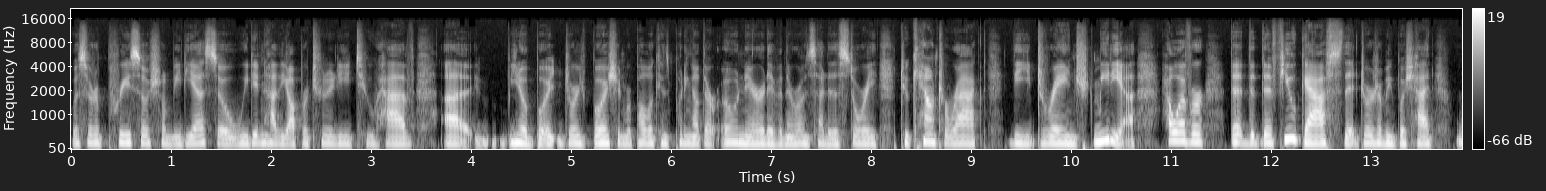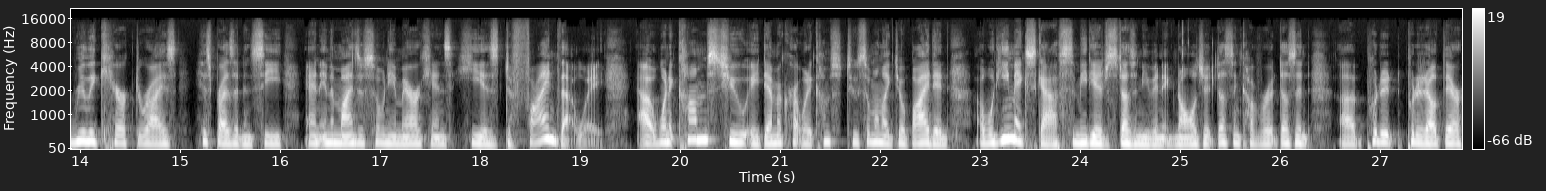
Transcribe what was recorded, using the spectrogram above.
was sort of pre social media. So we didn't have the opportunity to have, uh, you know, George Bush and Republicans putting out their own narrative and their own side of the story to counteract the deranged media. However, the, the, the few gaffes that George W. Bush had really characterize his presidency. And in the minds of so many Americans, he is defined that way. Uh, when it comes to a Democrat, when it comes to someone like Joe Biden, uh, when he makes gaffes, the media just doesn't even acknowledge it, doesn't cover it, doesn't uh, put it put it out there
